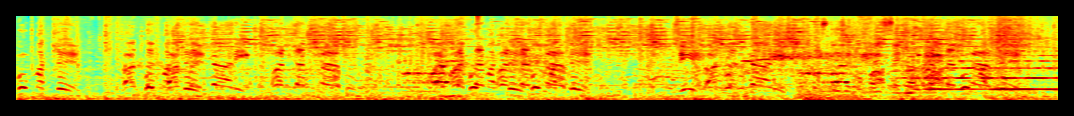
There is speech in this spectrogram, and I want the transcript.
Combattere! Combattere! Attacchiamo! Combattere! Combattere! Sì, attaccare! Fa? Sì, combattere!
